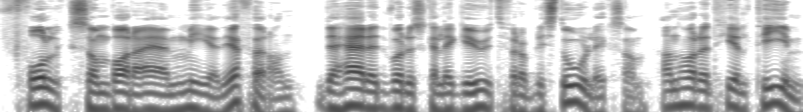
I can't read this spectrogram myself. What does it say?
folk som bara är media för han. Det här är vad du ska lägga ut för att bli stor liksom. Han har ett helt team.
